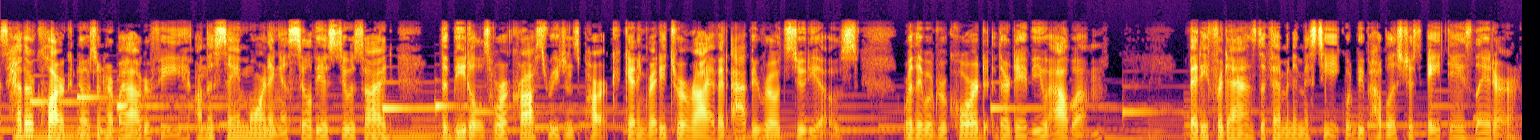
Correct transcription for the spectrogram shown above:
As Heather Clark notes in her biography, on the same morning as Sylvia's suicide, the Beatles were across Regent's Park getting ready to arrive at Abbey Road Studios, where they would record their debut album. Betty Friedan's The Feminine Mystique would be published just eight days later.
